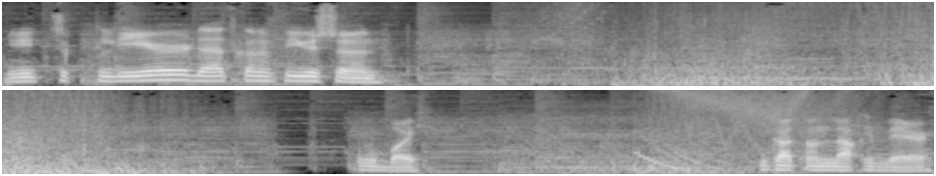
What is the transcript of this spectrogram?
You need to clear that confusion. Oh boy. Got unlucky there.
